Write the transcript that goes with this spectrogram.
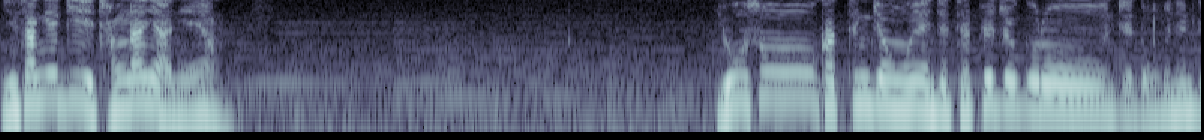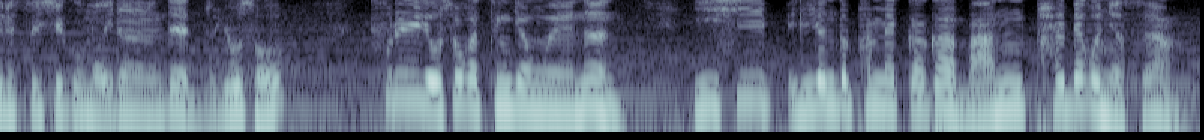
인상액이 장난이 아니에요. 요소 같은 경우에 이제 대표적으로 이제 농부님들이 쓰시고 뭐 이러는데 요소 풀일 요소 같은 경우에는 21년도 판매가가 1,800원이었어요.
